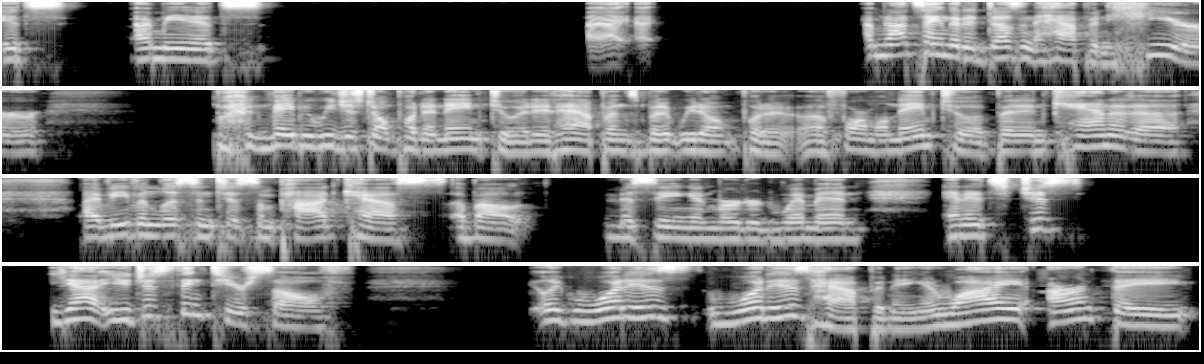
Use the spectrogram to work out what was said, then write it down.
It's i mean it's I, I i'm not saying that it doesn't happen here but maybe we just don't put a name to it. It happens but we don't put a, a formal name to it. But in canada i've even listened to some podcasts about missing and murdered women and it's just yeah, you just think to yourself, like, what is what is happening, and why aren't they?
